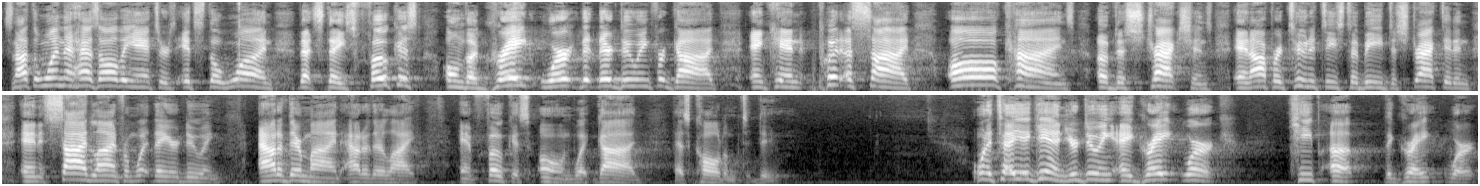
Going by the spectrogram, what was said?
It's not the one that has all the answers. It's the one that stays focused on the great work that they're doing for God and can put aside all kinds of distractions and opportunities to be distracted and, and sidelined from what they are doing out of their mind, out of their life, and focus on what God has called them to do. I want to tell you again, you're doing a great work Keep up the great work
